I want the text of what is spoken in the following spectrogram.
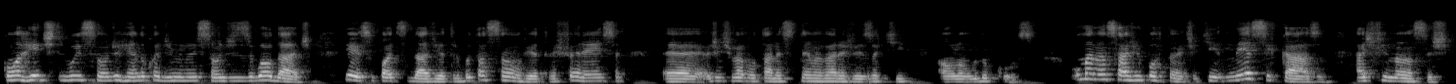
com a redistribuição de renda com a diminuição de desigualdade. E isso pode se dar via tributação, via transferência. É, a gente vai voltar nesse tema várias vezes aqui ao longo do curso. Uma mensagem importante é que, nesse caso, as finanças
